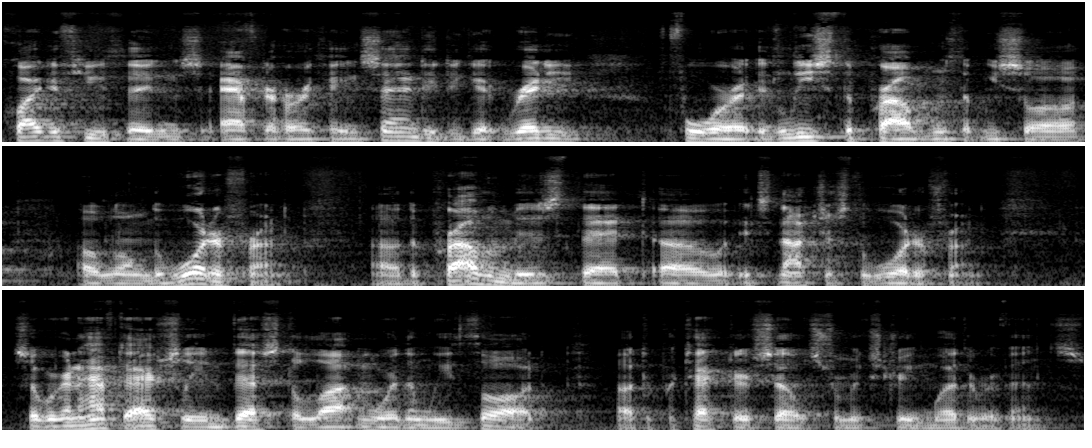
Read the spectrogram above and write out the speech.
quite a few things after Hurricane Sandy to get ready for at least the problems that we saw along the waterfront. Uh, the problem is that uh, it's not just the waterfront. So we're going to have to actually invest a lot more than we thought uh, to protect ourselves from extreme weather events.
